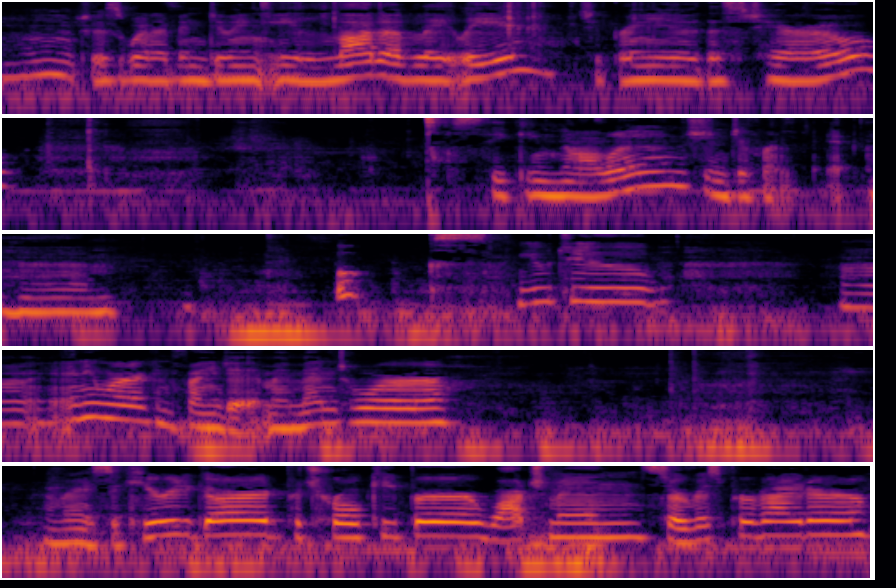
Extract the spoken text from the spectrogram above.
which is what I've been doing a lot of lately to bring you this tarot. Seeking knowledge and different um, books, YouTube, uh, anywhere I can find it. My mentor. All right, security guard, patrol keeper, watchman, service provider.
